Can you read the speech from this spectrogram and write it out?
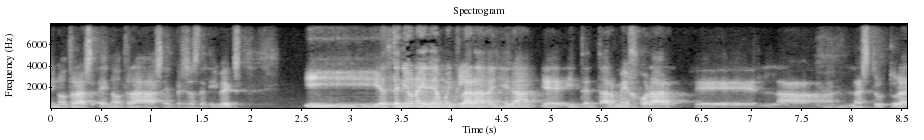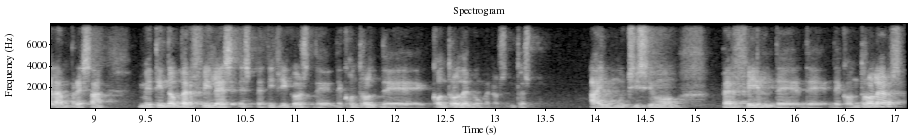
en otras, en otras empresas del IBEX. Y él tenía una idea muy clara y era eh, intentar mejorar eh, la, estructura de la empresa metiendo perfiles específicos de, control, de control de números. Entonces, hay muchísimo perfil de, controllers,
